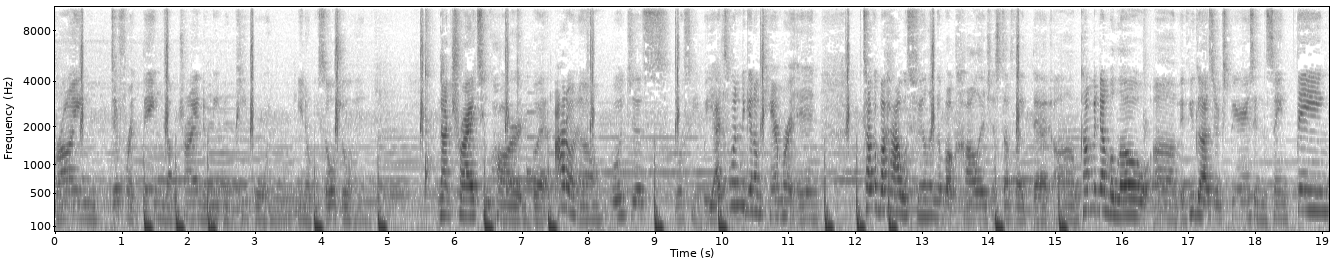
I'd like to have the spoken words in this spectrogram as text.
trying different things. I'm trying to meet new people and you know be social and not try too hard, but I don't know. We'll just we'll see. But yeah, I just wanted to get on camera and talk about how I was feeling about college and stuff like that. Um, comment down below um, if you guys are experiencing the same thing.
